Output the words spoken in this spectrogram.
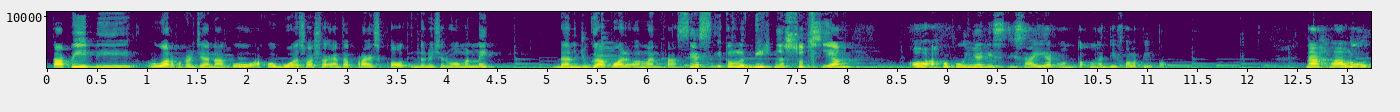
Tapi di luar pekerjaan aku aku buat social enterprise called Indonesian Women League. Dan juga aku ada online classes itu lebih ngesuits yang oh aku punya this desire untuk nge-develop people. Nah, lalu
